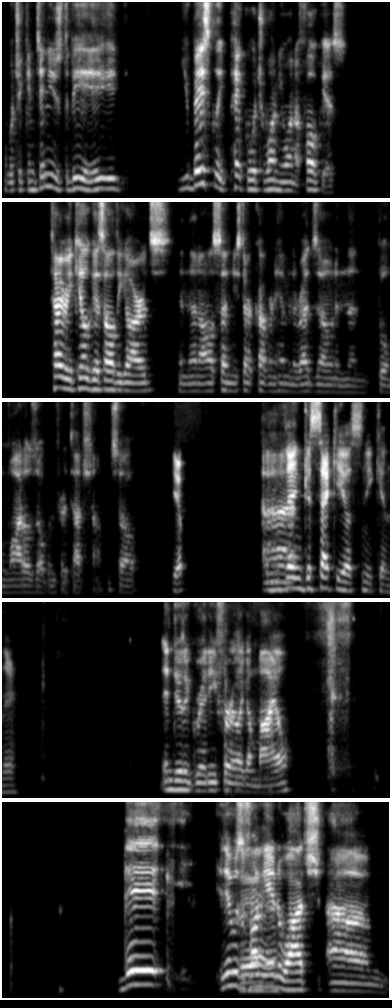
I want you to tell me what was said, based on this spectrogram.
which it continues to be. You basically pick which one you want to focus. Tyreek Hill gets all the yards, and then all of a sudden you start covering him in the red zone, and then boom, Waddle's open for a touchdown. So, Yep. And uh, then Gesicki will sneak in there. and do the gritty for like a mile. The it was a fun Yeah. game to watch. Um,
